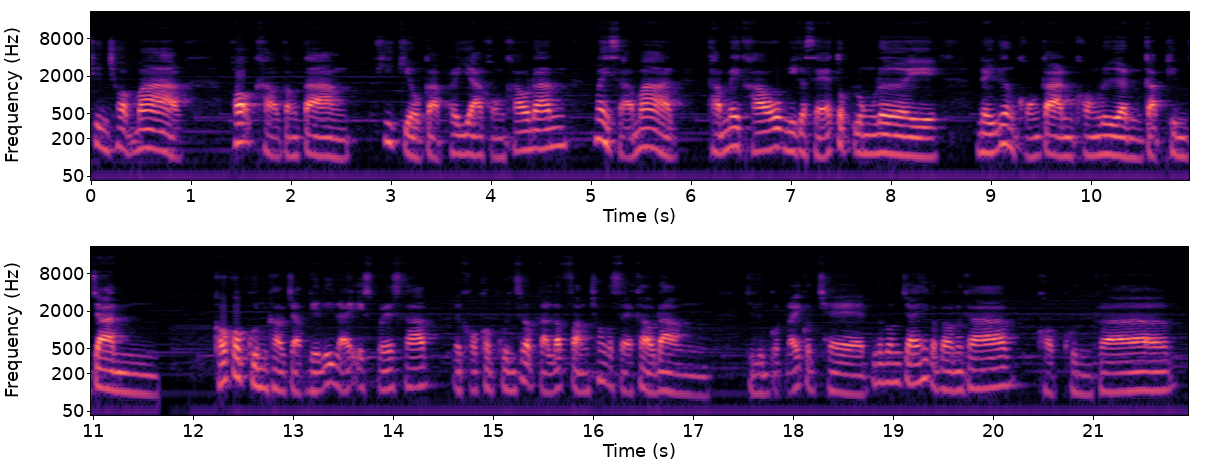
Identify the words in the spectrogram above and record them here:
ชื่นชอบมาก เพราะข่าวต่างๆที่เกี่ยวกับภรรยาของเขานั้นไม่สามารถทำให้เขามีกระแสตกลงเลย ในเรื่องของการคองเรือนกับพิมจันทร์ขอขอบคุณข่าวจาก Daily Life Express ครับ และขอขอบคุณสำหรับการรับฟังช่องกระแสข่าวดังอย่าลืมกดไลค์กดแชร์เป็นกำลังใจให้กับเรานะครับ ขอบคุณครับ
